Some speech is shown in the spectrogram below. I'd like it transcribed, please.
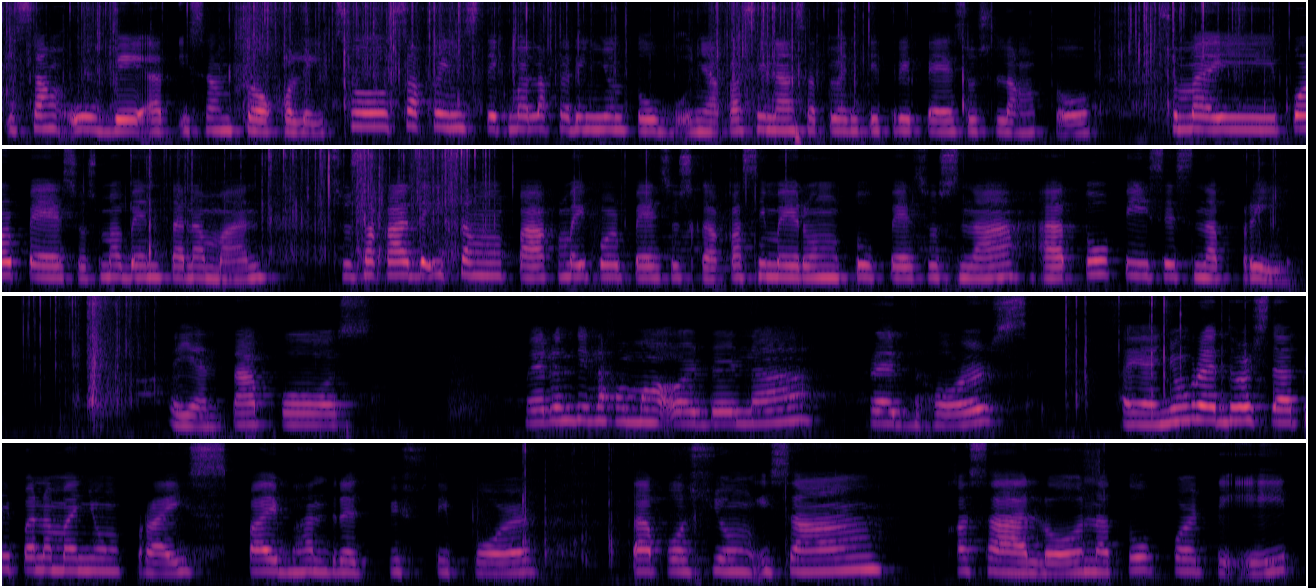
isang ube, at isang chocolate. So, sa cream stick, malaki rin yung tubo niya kasi nasa 23 pesos lang to. So, may 4 pesos, mabenta naman. So, sa kada isang pack, may 4 pesos ka kasi mayroong 2 pesos na, uh, ah, 2 pieces na free. Ayan, tapos, meron din ako mga order na Red Horse. Ayan, yung Red Horse dati pa naman yung price, 554. Tapos, yung isang kasalo na 248.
